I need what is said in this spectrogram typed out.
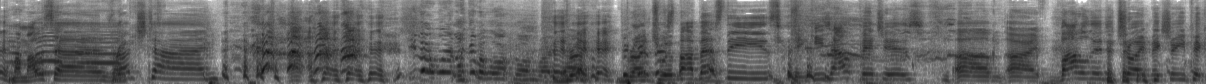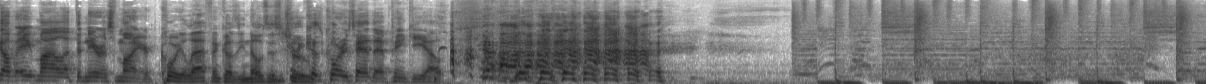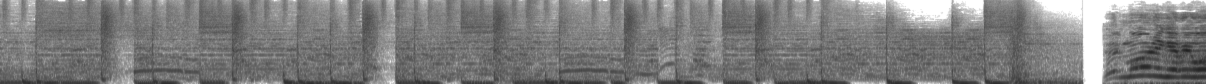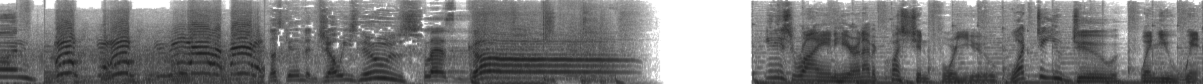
Mimosas. like, Brunch time. you know what? I'm gonna walk off right now. brunch with my besties. Pinkies out, bitches. Um, all right, bottled in Detroit. Make sure you pick up Eight Mile at the nearest Meijer. Corey laughing because he knows it's true. Because Corey's had that pinky out. Morning, everyone. Extra, extra, read all about it. Let's get into Joey's news. Let's go! It is Ryan here, and I have a question for you. What do you do when you win?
